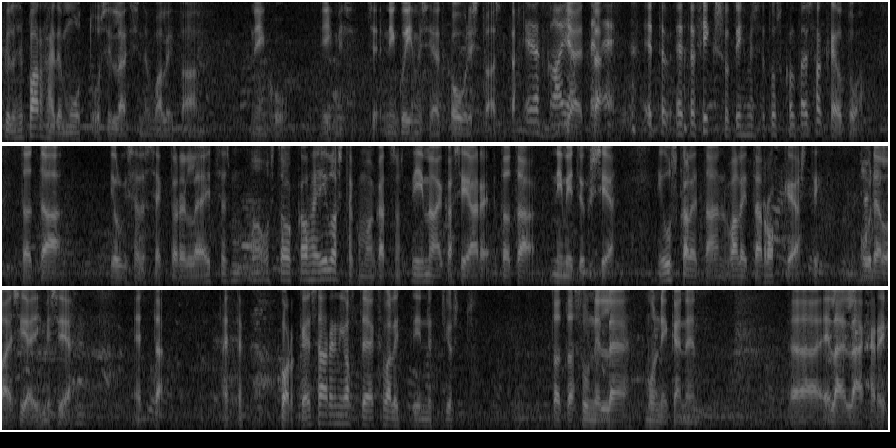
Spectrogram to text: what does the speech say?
kyllä se parhaiten muuttuu sillä, että sinne valitaan niin kuin ihmisiä, se, niin kuin ihmisiä, jotka uudistaa sitä. Ja jotka ja että, että, että fiksut ihmiset uskaltaisi hakeutua tota, julkiselle sektorille. Itse asiassa mä ollut kauhean ilosta, kun mä oon katsonut viimeaikaisia tota, nimityksiä niin uskalletaan valita rohkeasti uudenlaisia ihmisiä. Että, että Korkeasaaren johtajaksi valittiin nyt just tota, suunnilleen mun ikäinen ää, eläinlääkäri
